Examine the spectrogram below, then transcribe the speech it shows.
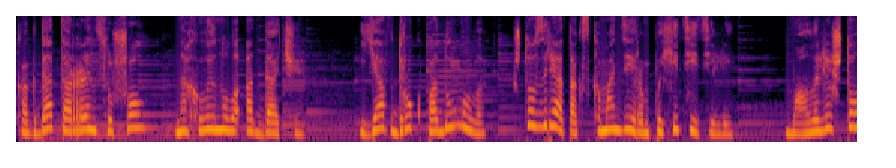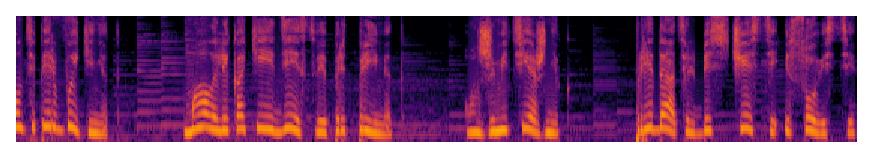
Когда Торренс ушел, нахлынула отдача. Я вдруг подумала, что зря так с командиром похитителей. Мало ли что он теперь выкинет. Мало ли какие действия предпримет. Он же мятежник. Предатель без чести и совести.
